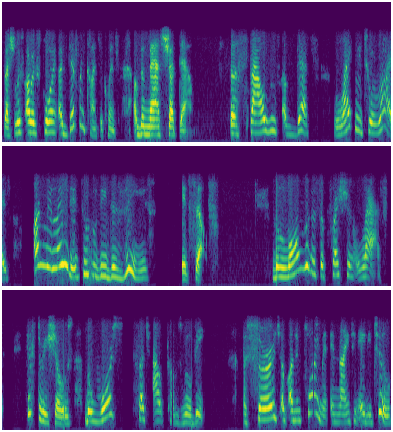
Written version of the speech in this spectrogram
specialists are exploring a different consequence of the mass shutdown the thousands of deaths likely to arise unrelated to the disease itself. The longer the suppression lasts, history shows the worse such outcomes will be. A surge of unemployment in 1982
